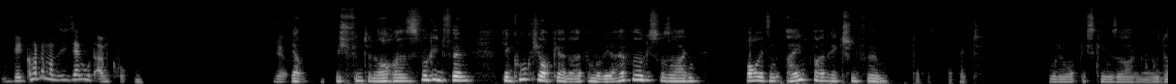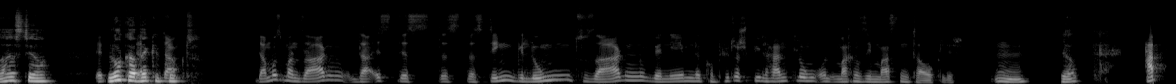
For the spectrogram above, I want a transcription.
den konnte man sich sehr gut angucken. Ich finde den auch. Also es ist wirklich ein Film, den gucke ich auch gerne einfach mal wieder. Einfach wirklich so sagen, ich brauche jetzt einen einfachen Actionfilm. Das ist perfekt. Kann man überhaupt nichts gegen sagen. Also da ist der Ja, locker da- da- weggeguckt. da muss man sagen, da ist das, das, das Ding gelungen zu sagen, wir nehmen eine Computerspielhandlung und machen sie massentauglich. Mhm. Ja. Habt,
